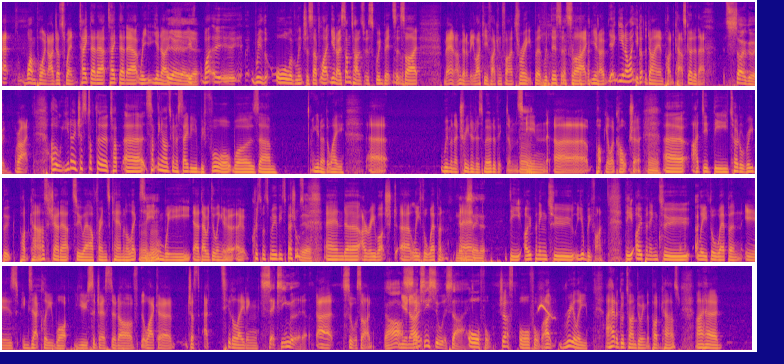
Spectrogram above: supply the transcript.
At one point, I just went, "Take that out, take that out." We, you know, Yeah, yeah, if- yeah. what, uh, with all of Lynch's stuff, like you know, sometimes with Squid Bits, it's like, man, I'm going to be lucky if I can find three. But with this, it's like, you know, yeah, you know what? You got the Diane podcast. Go to that. It's so good. Right. Oh, you know, just off the top, uh, something I was going to say to you before was, um, you know, the way uh, women are treated as murder victims in uh, popular culture. Uh, I did the Total Reboot podcast. Shout out to our friends Cam and Alexi. We uh, they were doing a, a Christmas movie specials, Yes. and uh, I rewatched uh, Lethal Weapon. Never seen it. the opening to you'll be fine. The opening to Lethal Weapon is exactly what you suggested of like a just a titillating Sexy murder. uh, suicide. Oh, You know? sexy suicide. Awful, just awful. I really, I had a good time doing the podcast. I had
